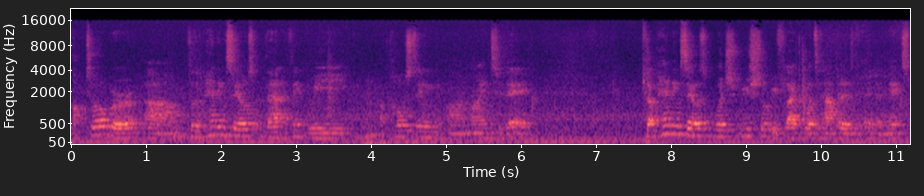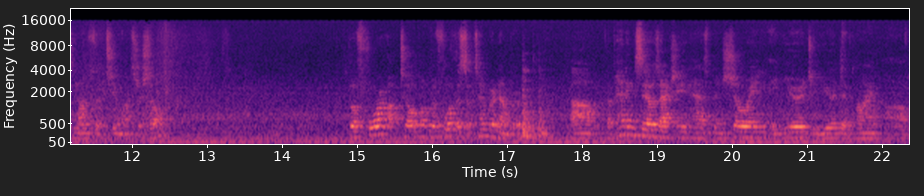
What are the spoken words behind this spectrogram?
October, um, for the pending sales that I think we are posting online today, the pending sales, which usually reflect what's happened in the next month or two months or so, before October, before the September number, um, the pending sales actually has been showing a year-to-year decline of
